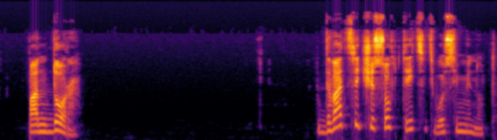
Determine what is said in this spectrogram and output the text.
— «Пандора». 20 часов 38 минут.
